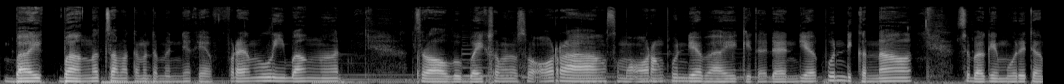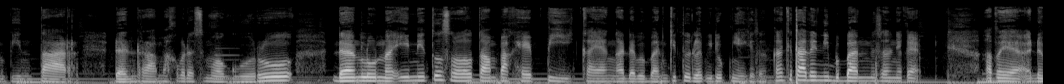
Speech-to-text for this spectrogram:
baik banget sama teman-temannya kayak friendly banget selalu baik sama seseorang semua orang pun dia baik gitu dan dia pun dikenal sebagai murid yang pintar dan ramah kepada semua guru. Dan Luna ini tuh selalu tampak happy kayak nggak ada beban gitu dalam hidupnya gitu. Kan kita ada nih beban misalnya kayak apa ya ada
